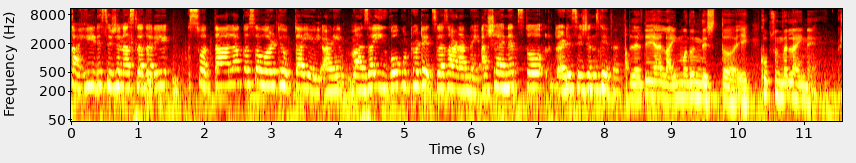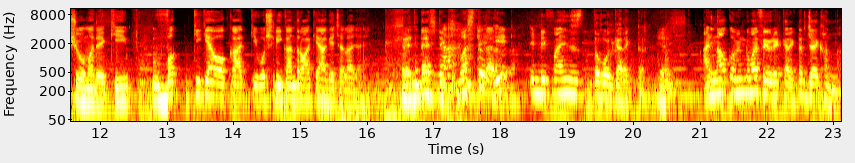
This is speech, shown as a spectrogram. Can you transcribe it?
काही डिसिजन असलं तरी स्वतःला कसं वर ठेवता येईल आणि माझा इगो कुठं ठेचला जाणार नाही अशा ह्यानेच तो डिसिजन्स घेतात. आपल्याला ते या लाईन मधून दिसतं. एक खूप सुंदर लाईन आहे शो मध्ये की वक्त की क्या औकात की वो श्रीकांत रॉय के आगे चला जाए। It defines the whole character yes आणि now coming to my favourite character Jay Khanna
